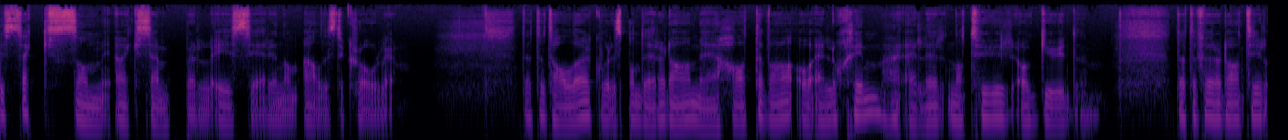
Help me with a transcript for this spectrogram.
86 som eksempel i serien om Alistair Crowley. Dette tallet korresponderer da med Hateva og Elohim, eller natur og Gud. Dette fører da til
